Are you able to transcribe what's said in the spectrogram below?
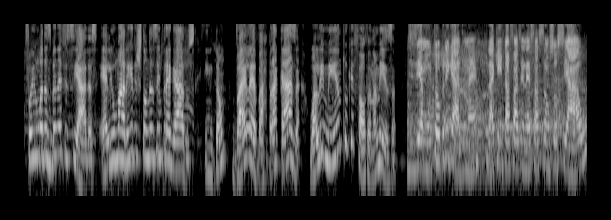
foi uma das beneficiadas. Ela e o marido estão desempregados, então vai levar para casa o alimento que falta na mesa. Dizia muito obrigado, né, para quem está fazendo essa ação social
